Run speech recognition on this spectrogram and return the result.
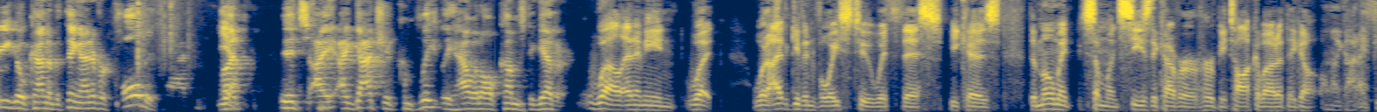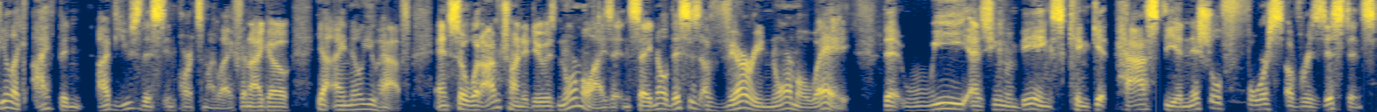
ego kind of a thing i never called it that Yeah. but it's I, I got you completely how it all comes together Well, and I mean, what what I've given voice to with this, because the moment someone sees the cover or heard me talk about it, they go, "Oh my god, I feel like I've been I've used this in parts of my life," and I go, "Yeah, I know you have." And so what I'm trying to do is normalize it and say, "No, this is a very normal way that we as human beings can get past the initial force of resistance."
